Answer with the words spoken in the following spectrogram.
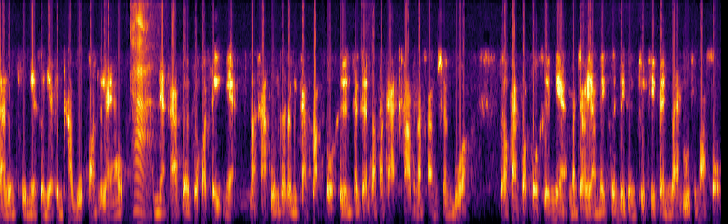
การลงทุนเนี่ยส่วนใหญ่เป็นข่าวบวกก่อนอยู่แล้วค่ะนะครับโดยปกติเนี่ยราคาหุ้นก็จะมีการปรับตัวขึ้น ถ้าเกิดว่าประกาศข่าวในลักษณะเชิงบวกแต่ว่าการปรับตัวขึ้นเนี่ยมันจะยังไม่ขึ้นไปถึงจุดที่เป็น value ที่เหมาะสม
